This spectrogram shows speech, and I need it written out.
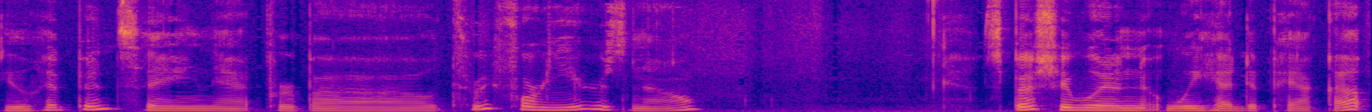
You have been saying that for about three, four years now. Especially when we had to pack up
